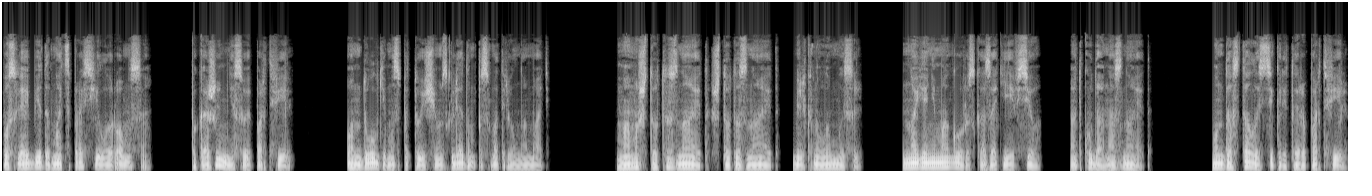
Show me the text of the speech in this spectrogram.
После обеда мать спросила Ромаса, «Покажи мне свой портфель». Он долгим испытующим взглядом посмотрел на мать. «Мама что-то знает, что-то знает», — мелькнула мысль. «Но я не могу рассказать ей все. Откуда она знает? Он достал из секретера портфель.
